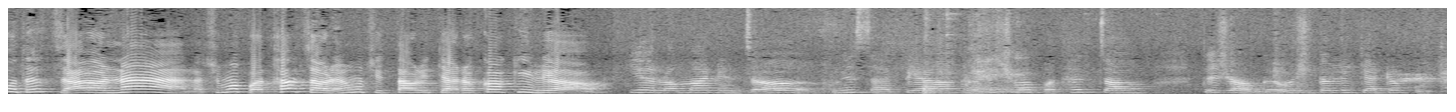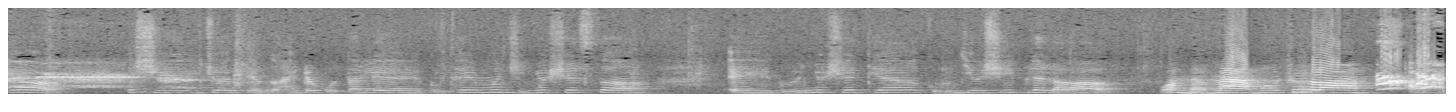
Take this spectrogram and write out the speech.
một thứ giờ na là chúng nó bảo thắt giờ để không chỉ tao đi chờ đó có kia liệu. Giờ lo mà nên giờ cũng như sao tiền người thấy chúng nó bảo thắt giờ tôi giờ người ông ta lấy cha đâu cũng theo thế chỉ cho tiền người hai đâu của ta lấy cũng thấy muốn chỉ nhớ xe sợ ê cũng nhớ xe theo cũng nhiều ship lên là con đã mà mua chưa lo. À.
